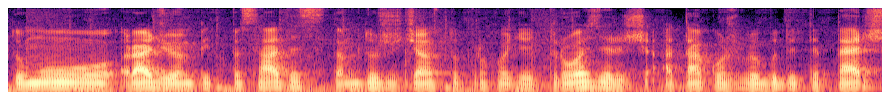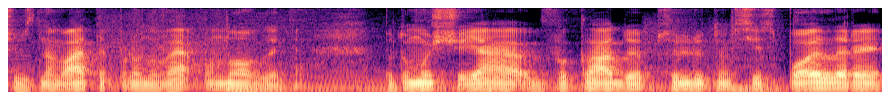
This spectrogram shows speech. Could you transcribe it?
Тому раджу вам підписатися, там дуже часто проходять розіграші, а також ви будете перші взнавати про нове оновлення. Тому що я викладаю абсолютно всі спойлери,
